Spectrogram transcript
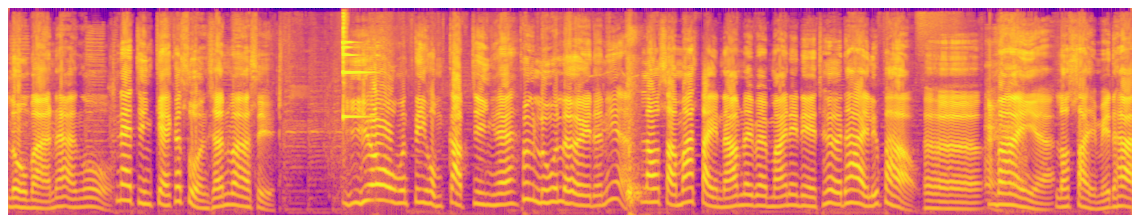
โลมาหน้าโง่ แน่จริงแกก็สวนฉันมาสิ โย่มันตีผมกลับจริงแฮะ เพิ่งรู้เลยนะเนี่ย เราสามารถไต่น้ำในใบไม้ในเนเธอร์ได้หรือเปล่า เออ ไม่อะเราใส่ไม่ได้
